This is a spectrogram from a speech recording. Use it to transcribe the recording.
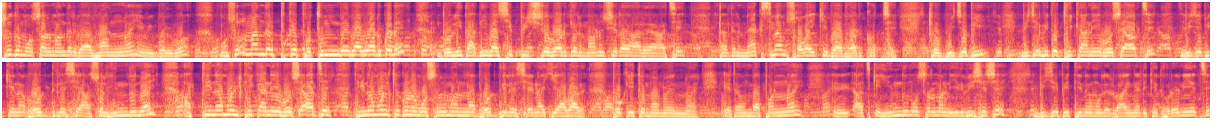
শুধু মুসলমানদের ব্যবহার নয়, আমি বলব মুসলমানদের পক্ষে প্রথম ব্যবহার করে দলিত আদিবাসী পিছড়বর্গের মানুষেরা আর আছে, তাদের ম্যাক্সিমাম সবাইকে ব্যবহার করছে। কেউ বিজেপি বিজেপি তো ঠিকা নিয়ে বসে আছে বিজেপিকে না ভোট দিলে সে আসল হিন্দু নয়, আর তৃণমূল ঠিকা নিয়ে বসে আছে, তৃণমূলকে কোনো মুসলমান না ভোট দিলে সে নাকি আবার প্রকৃত মোমেন নয়। এরকম ব্যাপার নয়, আজকে হিন্দু মুসলমান নির্বিশেষে বিজেপি তৃণমূলের বাইনারিকে ধরে নিয়েছে,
